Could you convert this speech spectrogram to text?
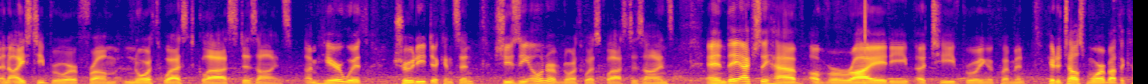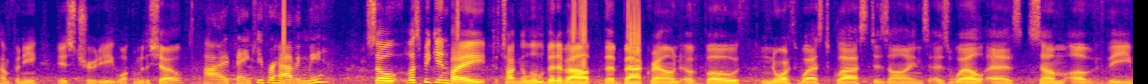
an iced tea brewer from Northwest Glass Designs. I'm here with Trudy Dickinson. She's the owner of Northwest Glass Designs, and they actually have a variety of tea brewing equipment. Here to tell us more about the company is Trudy. Welcome to the show. Hi, thank you for having me. So let's begin by talking a little bit about the background of both Northwest Glass Designs as well as some of the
